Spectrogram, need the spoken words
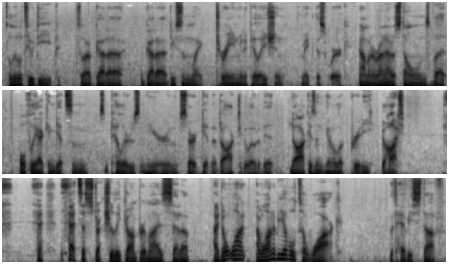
It's a little too deep. So I've gotta I've gotta do some like terrain manipulation to make this work. Now I'm gonna run out of stones, but hopefully I can get some some pillars in here and start getting a dock to go out a bit. Dock isn't gonna look pretty. God. That's a structurally compromised setup. I don't want I want to be able to walk with heavy stuff.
